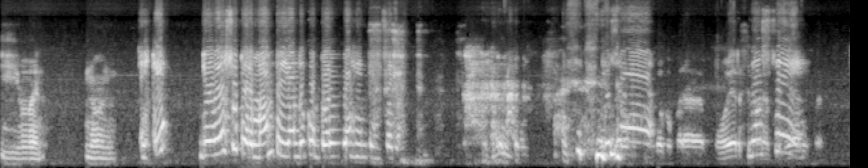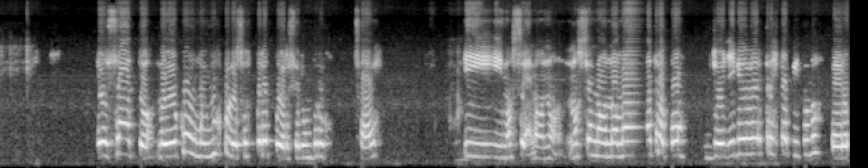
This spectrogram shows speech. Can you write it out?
y bueno, no, Es que yo veo a Superman peleando con toda la gente, en serio. O sea, loco para moverse. No para sé. pelear. Exacto, lo veo como muy musculoso para poder ser un brujo, ¿sabes? Y no sé, no, no, no sé, no, no me atrapó. Yo llegué a ver tres capítulos, pero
